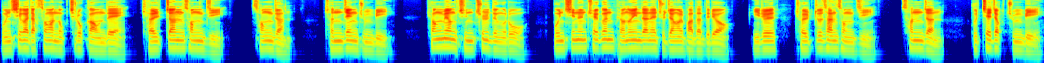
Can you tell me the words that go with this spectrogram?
문 씨가 작성한 녹취록 가운데 결전 성지, 성전, 전쟁 준비, 혁명 진출 등으로 문 씨는 최근 변호인단의 주장을 받아들여 이를 절두산 성지, 선전, 구체적 준비,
